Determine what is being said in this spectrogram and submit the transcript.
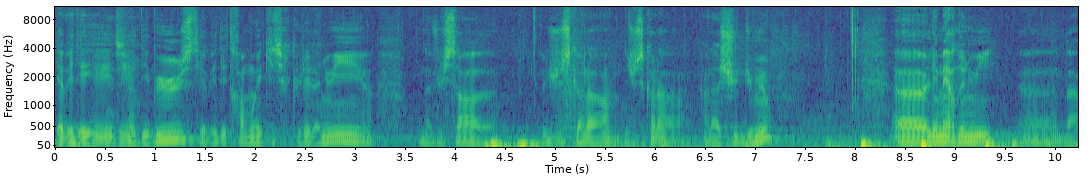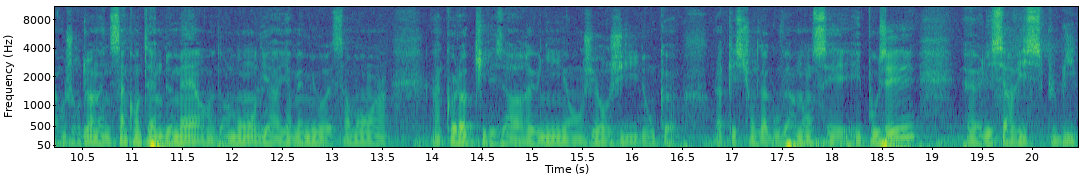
il y avait des, bus, il y avait des tramways qui circulaient la nuit. On a vu ça euh, jusqu'à la, jusqu'à la, la, chute du mur. Euh, les maires de nuit, euh, ben aujourd'hui on a une cinquantaine de maires dans le monde. Il y a, même eu récemment un, colloque qui les a réunis en Géorgie, donc la question de la gouvernance est, est posée. Euh, les services publics,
